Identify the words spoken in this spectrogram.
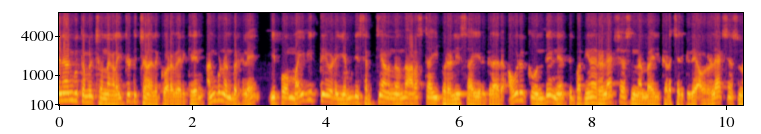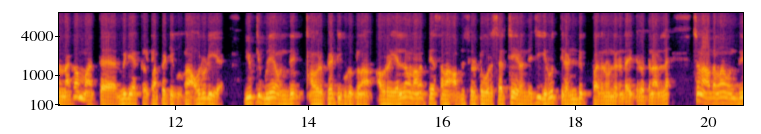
என் அன்பு தமிழ் சொந்தங்களை யூடியூப் சேனலுக்கு வரவேற்கிறேன். அன்பு நண்பர்களே இப்போ மைவித்திரியோட எம்டி சக்தி வந்து அரெஸ்ட் ஆகி இப்போ ரிலீஸ் ஆகியிருக்கிறாரு. அவருக்கு வந்து நேற்று பார்த்தீங்கன்னா ரிலாக்ஸேஷன் மொபைல் கிடைச்சிருக்குது. அவர் ரிலாக்ஸேஷன்னாக்கா மற்ற மீடியாக்களுக்கெல்லாம் பேட்டி கொடுக்கலாம். அவருடைய யூடியூப்லேயே வந்து அவர் பேட்டி கொடுக்கலாம். அவர் எல்லாம் வேணாலும் பேசலாம் அப்படின்னு சொல்லிட்டு ஒரு சர்ச்சை இருந்துச்சு. இருபத்தி ரெண்டு பதினொன்று ரெண்டாயிரத்தி இருபத்தி நாலில் ஸோ நான் அதெல்லாம் வந்து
